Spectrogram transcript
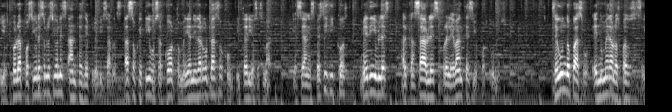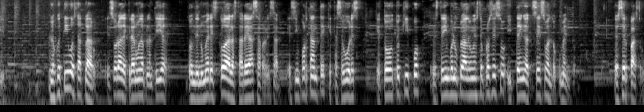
y explora posibles soluciones antes de priorizarlas. Haz objetivos a corto, mediano y largo plazo con criterios SMART, que sean específicos, medibles, alcanzables, relevantes y oportunos. Segundo paso, enumera los pasos a seguir. El objetivo está claro, es hora de crear una plantilla donde enumeres todas las tareas a realizar. Es importante que te asegures que todo tu equipo esté involucrado en este proceso y tenga acceso al documento. Tercer paso,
